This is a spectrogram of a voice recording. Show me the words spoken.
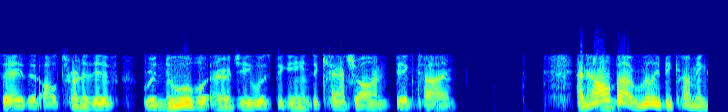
say that alternative, renewable energy was beginning to catch on big time? And how about really becoming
